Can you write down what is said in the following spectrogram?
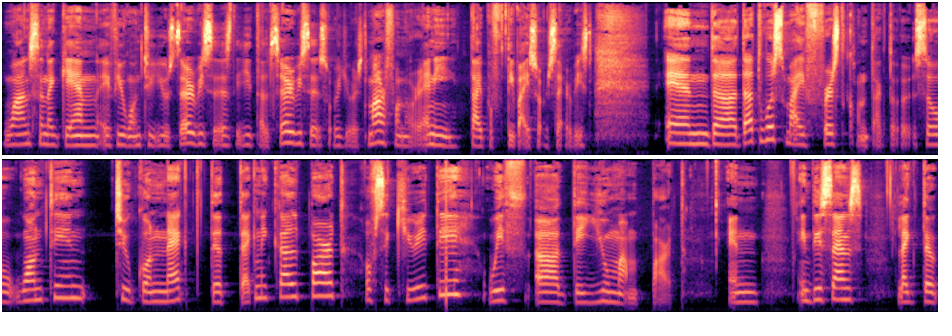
once and again if you want to use services, digital services, or your smartphone or any type of device or service. And uh, that was my first contact. So wanting to connect the technical part of security with uh, the human part. And in this sense, like the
